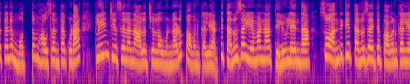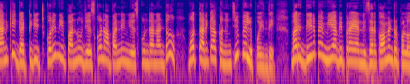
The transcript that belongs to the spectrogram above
అతనే మొత్తం హౌస్ అంతా కూడా క్లీన్ చేసేయాలన్న ఆలోచనలో ఉన్నాడు పవన్ కళ్యాణ్. తనుజ ఏమన్నా తెలివిలేందా? సో అందుకే తనుజ అయితే పవన్ కళ్యాణ్కి గట్టిగా ఇచ్చుకొని నీ పని నువ్వు చేసుకో నా పని నేను చేసుకుంటానంటూ మొత్తానికి అక్కడి నుంచి వెళ్ళిపోయింది. మరి దీనిపై మీ అభిప్రాయాన్ని జర కామెంట్ రూపంలో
